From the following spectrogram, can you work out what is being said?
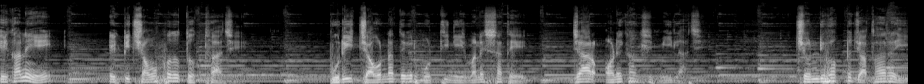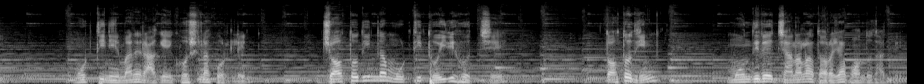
এখানে একটি চমকপ্রদ তথ্য আছে। পুরীর জগন্নাথ দেবের মূর্তি নির্মাণের সাথে যার অনেকাংশে মিল আছে। চণ্ডীভক্ত যথারাই মূর্তি নির্মাণের আগে ঘোষণা করলেন, যতদিন না মূর্তি তৈরি হচ্ছে, ততদিন মন্দিরের জানালা দরজা বন্ধ থাকবে।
